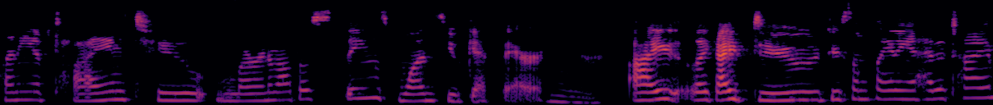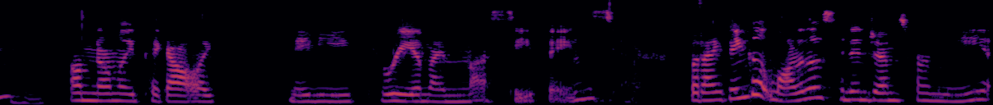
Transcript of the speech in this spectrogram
plenty of time to learn about those things once you get there. Mm. I like I do do some planning ahead of time. Mhm. I'll normally pick out like maybe three of my must see things. Yeah. But I think a lot of those hidden gems for me,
